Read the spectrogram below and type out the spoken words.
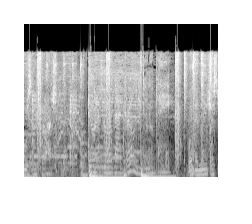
Who's in charge? You know what I feel about girl when you don't obey? Well, then you just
